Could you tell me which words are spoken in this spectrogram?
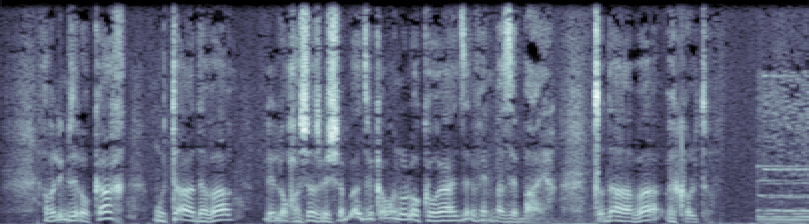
אבל אם זה לא כך, מותר הדבר ללא חשש בשבת, וכמובן הוא לא קורע את זה ואין בזה בעיה. תודה רבה וכל טוב. Thank you.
